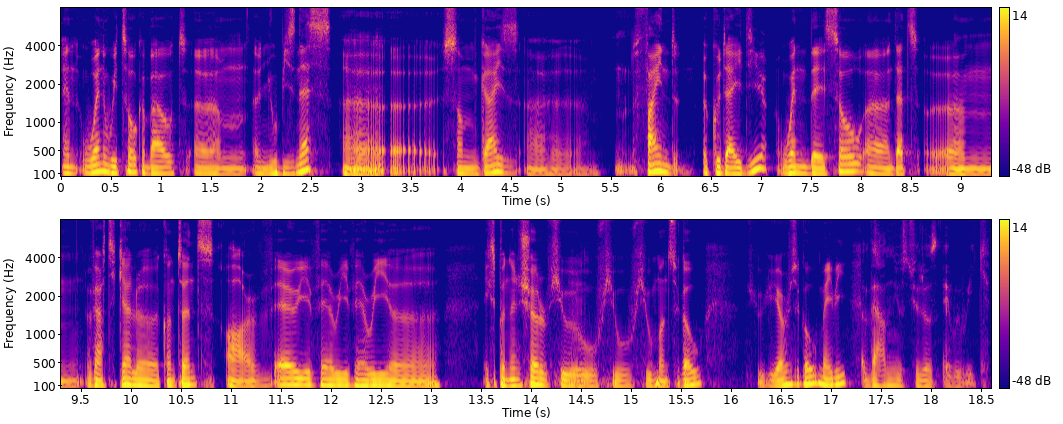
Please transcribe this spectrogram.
And when we talk about um, a new business, uh, uh, some guys uh, find a good idea when they saw uh, that um, vertical uh, contents are very, very, very uh, exponential. Few, few, few months ago, few years ago, maybe. There are new studios every week.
